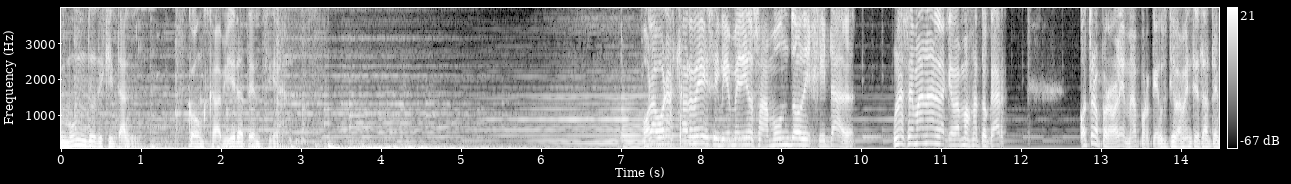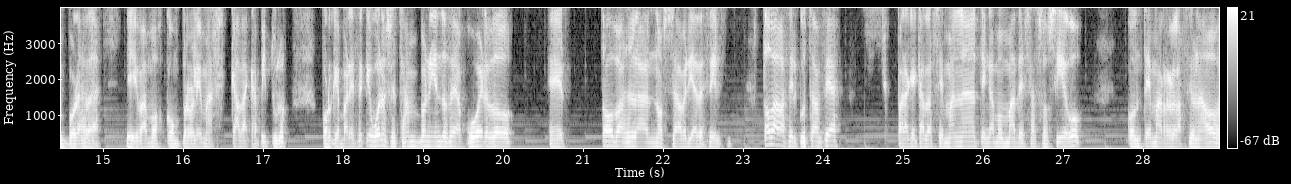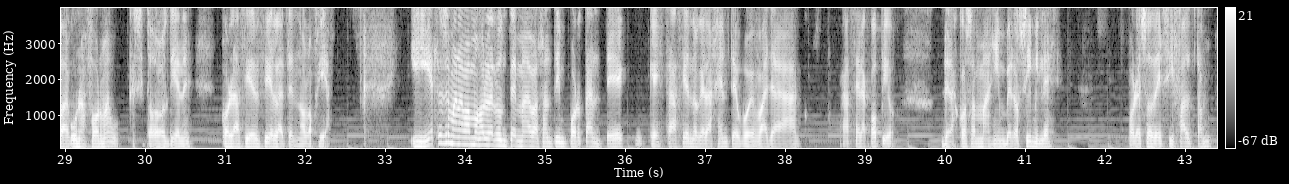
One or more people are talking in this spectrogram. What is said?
Mundo Digital con Javier Atencia. Hola, buenas tardes y bienvenidos a Mundo Digital. Una semana en la que vamos a tocar otro problema, porque últimamente esta temporada eh, vamos con problemas cada capítulo, porque parece que bueno, se están poniendo de acuerdo eh, todas las, no sabría decir, todas las circunstancias para que cada semana tengamos más desasosiego con temas relacionados de alguna forma, casi todo lo tiene, con la ciencia y la tecnología. Y esta semana vamos a hablar de un tema bastante importante que está haciendo que la gente pues vaya a hacer acopio de las cosas más inverosímiles, por eso de si faltan,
